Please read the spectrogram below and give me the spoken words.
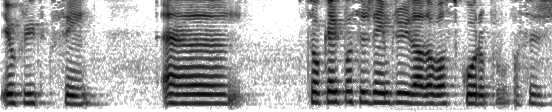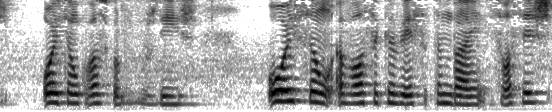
Eu acredito que sim. Uh, só quero que vocês deem prioridade ao vosso corpo, vocês ouçam o que o vosso corpo vos diz, ouçam a vossa cabeça também. Se vocês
